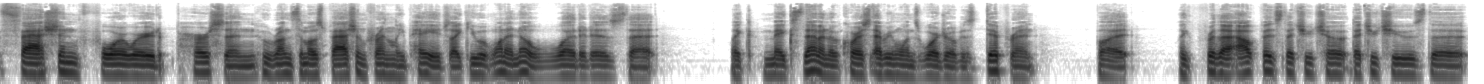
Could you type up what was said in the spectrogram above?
fashion forward person who runs the most fashion friendly page, like you would want to know what it is that like makes them and of course everyone's wardrobe is different, but like for the outfits that you chose that you choose the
